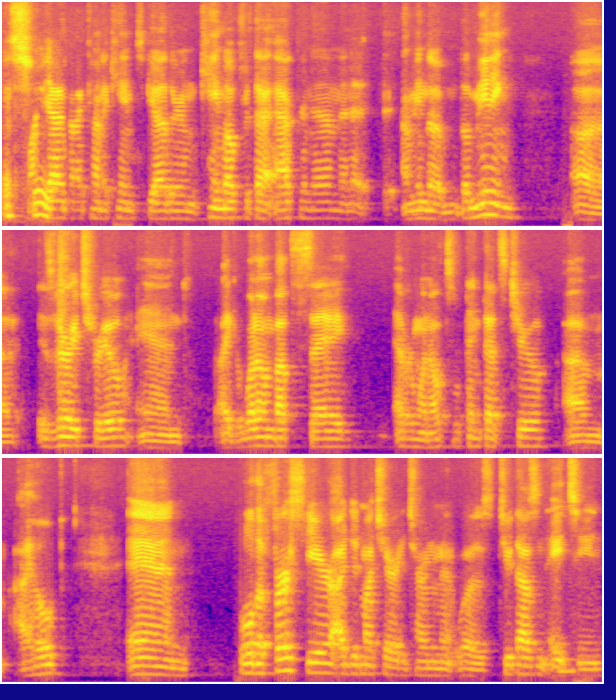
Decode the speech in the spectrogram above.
That's my sweet. dad and I kind of came together and came up with that acronym. And it, I mean, the the meaning uh, is very true. And like what I'm about to say, everyone else will think that's true. Um, I hope. And well, the first year I did my charity tournament was 2018,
